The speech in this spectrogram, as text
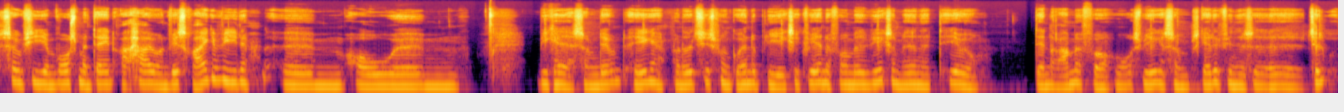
så kan vi sige, at vores mandat har jo en vis rækkevidde, øh, og øh, vi kan som nævnt ikke på noget tidspunkt gå hen og blive eksekverende for med virksomhederne. Det er jo den ramme for vores virke som skattefinansieret øh, tilbud.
